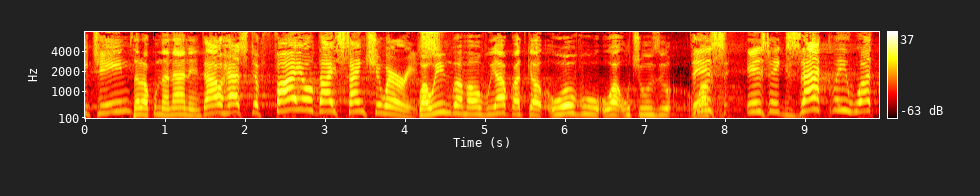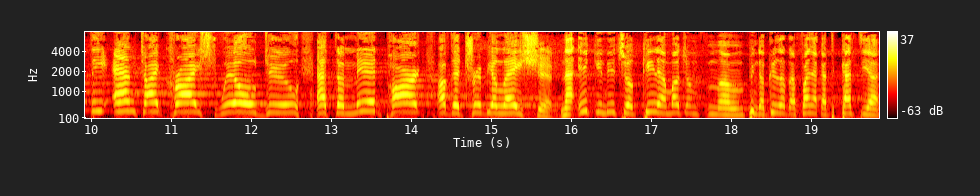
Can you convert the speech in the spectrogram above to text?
18. Mstari wa kumi na nane Thou hast defiled thy sanctuaries. kwa wingi wa maovu yako katika uovu wa uchuzi wako. This is exactly what the Antichrist will do at the mid part of the tribulation. na hiki ndicho kile ambacho m- m- mpinga Kristo atafanya katikati ya,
